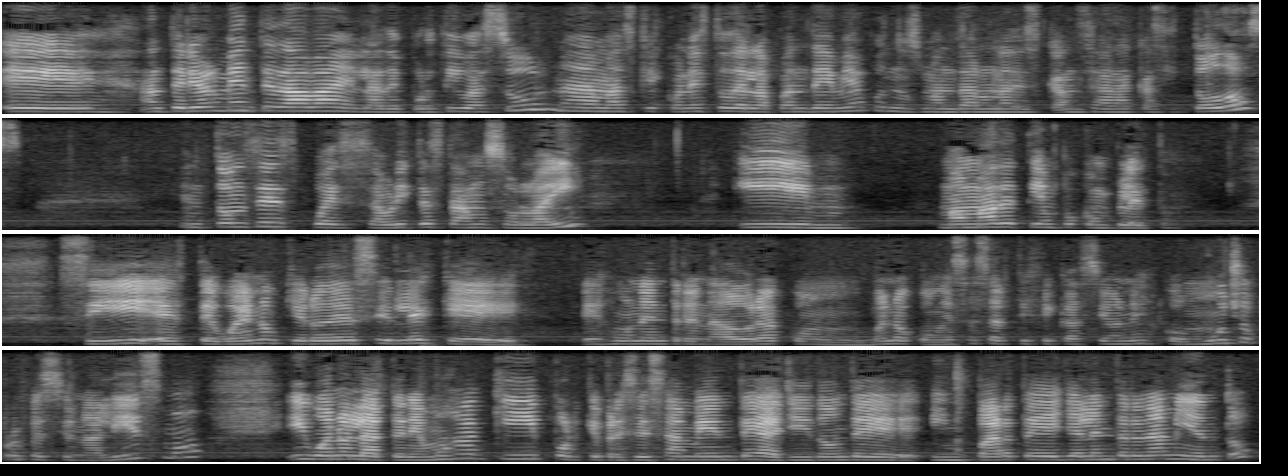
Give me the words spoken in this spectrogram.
eh, anteriormente daba en la Deportiva Sur, nada más que con esto de la pandemia, pues nos mandaron a descansar a casi todos. Entonces, pues ahorita estamos solo ahí y mamá de tiempo completo. Sí, este, bueno, quiero decirles que es una entrenadora con, bueno, con esas certificaciones, con mucho profesionalismo. Y bueno, la tenemos aquí porque precisamente allí donde imparte ella el entrenamiento,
